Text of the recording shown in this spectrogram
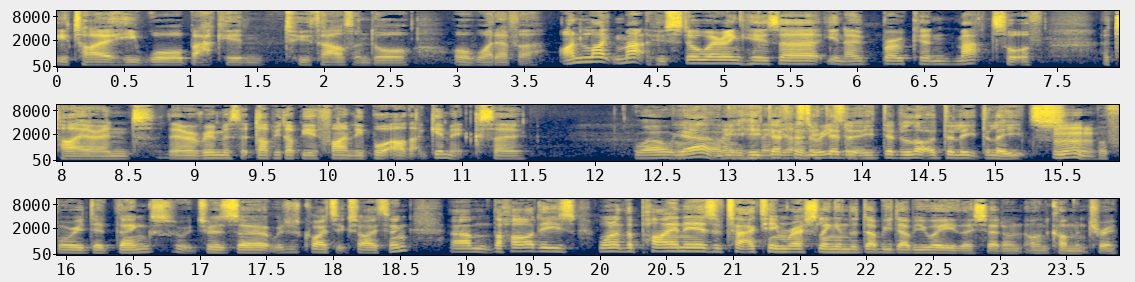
the attire he wore back in 2000 or or whatever. Unlike Matt, who's still wearing his uh, you know broken Matt sort of attire, and there are rumours that WWE finally bought out that gimmick. So Well, yeah, I mean, he maybe definitely did. reason. He did a lot of delete deletes before he did things, which was uh, which was quite exciting. Um, the Hardys, one of the pioneers of tag team wrestling in the WWE, they said on, on commentary,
